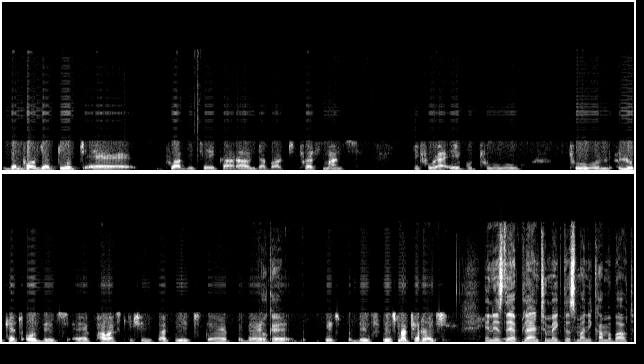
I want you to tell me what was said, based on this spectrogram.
The project would uh, probably take around about 12 months if we are able to to look at all these uh, power stations that need the, the, okay. the this, this, materials. And is there a plan to make this money come about?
